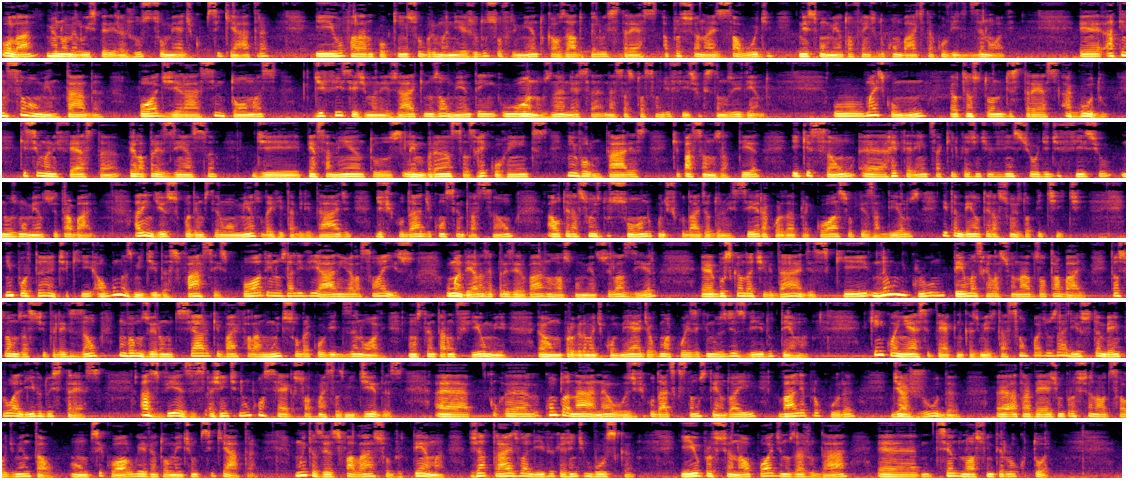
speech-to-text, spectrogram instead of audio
Olá, meu nome é Luiz Pereira Justo, sou médico psiquiatra e vou falar um pouquinho sobre o manejo do sofrimento causado pelo estresse a profissionais de saúde nesse momento à frente do combate da Covid-19. É, a tensão aumentada pode gerar sintomas difíceis de manejar que nos aumentem o ônus né, nessa, nessa situação difícil que estamos vivendo. O mais comum é o transtorno de estresse agudo, que se manifesta pela presença de pensamentos, lembranças recorrentes, involuntárias, que passamos a ter e que são é, referentes àquilo que a gente vivenciou de difícil nos momentos de trabalho. Além disso, podemos ter um aumento da irritabilidade, dificuldade de concentração, alterações do sono, com dificuldade de adormecer, acordar precoce ou pesadelos, e também alterações do apetite. Importante que algumas medidas fáceis podem nos aliviar em relação a isso. Uma delas é preservar os nossos momentos de lazer, é, buscando atividades que não incluam temas relacionados ao trabalho. Então, se vamos assistir televisão, não vamos ver um noticiário que vai falar muito sobre a Covid-19. Vamos tentar um filme, é, um programa de comédia, alguma coisa que nos desvie do tema. Quem conhece técnicas de meditação pode usar isso também para o alívio do estresse. Às vezes, a gente não consegue só com essas medidas é, é, contornar né, as dificuldades que estamos tendo. Aí vale a procura de ajuda é, através de um profissional de saúde mental, um psicólogo e eventualmente um psiquiatra. Muitas vezes falar sobre o tema já traz o alívio que a gente busca e o profissional pode nos ajudar é, sendo nosso interlocutor.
